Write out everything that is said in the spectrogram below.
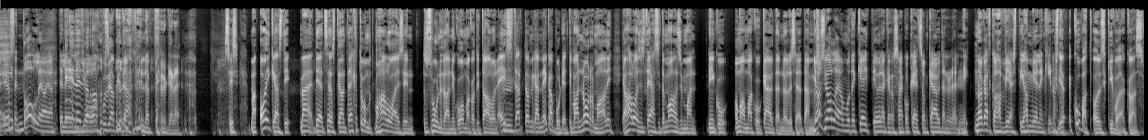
niin. jos sen tolle ajattelee, Edelleen niin joo. rappusia pitää mennä perkele. Siis mä oikeasti, mä en tiedä, että sellaista tilannetta ehkä tuu, mutta mä haluaisin suunnitella niin kuin omakotitaloon. Ei mm. siis tarvitse olla mikään megabudjetti, vaan normaali. Ja haluaisin tehdä sitä mahdollisimman niin kuin, oman makuun käytännöllisen ja tämmöistä. Jos jollain on muuten keittiö yläkerrassa ja kokee, että se on käytännöllinen, niin nakatkahan viesti ihan mielenkiinnosta. Ja kuvat olisi kivoja kanssa.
